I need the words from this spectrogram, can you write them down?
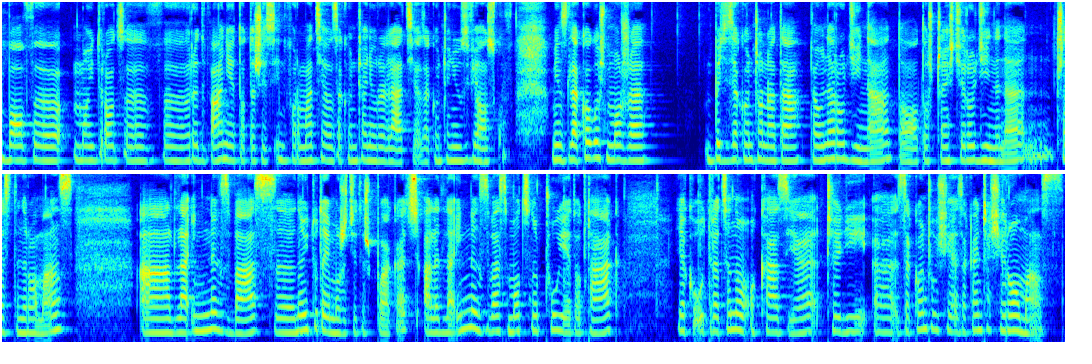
bo w, moi drodzy, w Rydwanie to też jest informacja o zakończeniu relacji, o zakończeniu związków. Więc dla kogoś może być zakończona ta pełna rodzina, to, to szczęście rodzinne przez ten romans a dla innych z Was, no i tutaj możecie też płakać, ale dla innych z Was mocno czuję to tak, jako utraconą okazję, czyli e, zakończył się, zakończa się romans.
